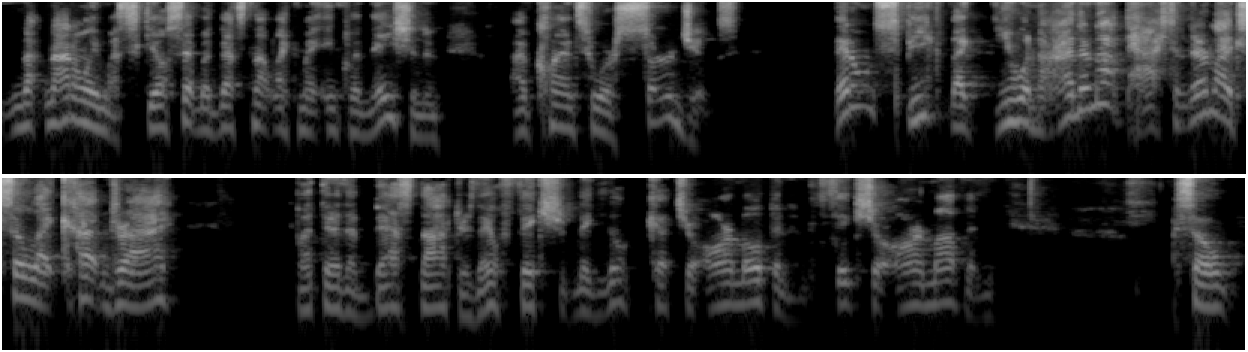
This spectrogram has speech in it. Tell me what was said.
not, not only my skill set, but that's not like my inclination. And I have clients who are surgeons they don't speak like you and I. They're not passionate. They're like so like cut and dry, but they're the best doctors. They'll fix you. They'll cut your arm open and fix your arm up. And so,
